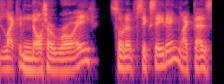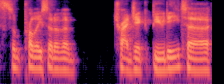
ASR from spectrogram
like not a Roy sort of succeeding. Like there's probably sort of a tragic beauty to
